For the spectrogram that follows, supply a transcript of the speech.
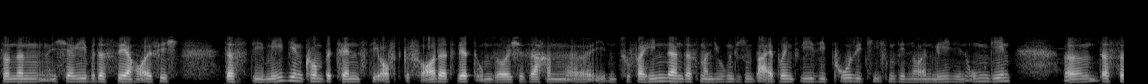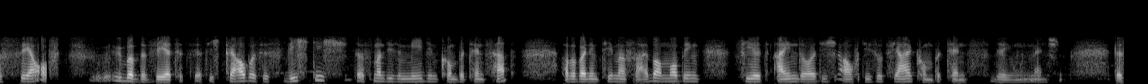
sondern ich erlebe das sehr häufig, dass die Medienkompetenz, die oft gefordert wird, um solche Sachen äh, eben zu verhindern, dass man Jugendlichen beibringt, wie sie positiv mit den neuen Medien umgehen, äh, dass das sehr oft überbewertet wird. Ich glaube, es ist wichtig, dass man diese Medienkompetenz hat, aber bei dem Thema Cybermobbing fehlt eindeutig auch die Sozialkompetenz der jungen Menschen. Das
